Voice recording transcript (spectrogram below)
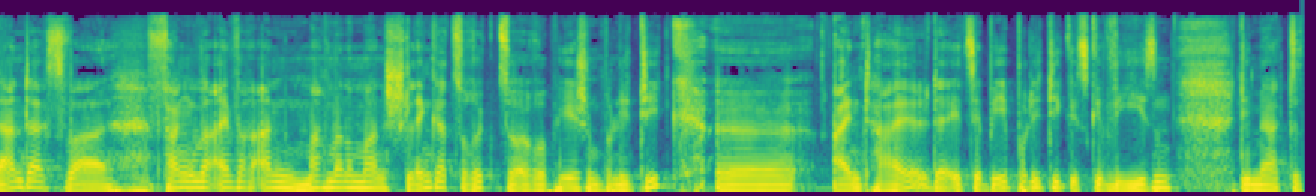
Landtagswahl. Fangen wir einfach an. Machen wir nochmal einen Schlenker zurück zur europäischen Politik. Äh, ein Teil der EZB-Politik ist gewesen, die Märkte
